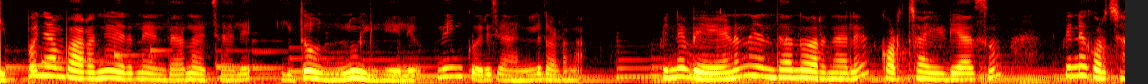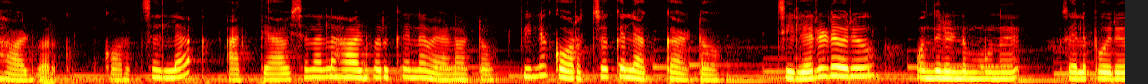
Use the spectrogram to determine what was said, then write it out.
ഇപ്പോൾ ഞാൻ പറഞ്ഞു വരുന്നത് എന്താണെന്ന് വെച്ചാൽ ഇതൊന്നും ഇല്ലേലും നിങ്ങൾക്കൊരു ചാനൽ തുടങ്ങാം. പിന്നെ വേണമെന്ന് എന്താന്ന് പറഞ്ഞാൽ കുറച്ച് ഐഡിയാസും പിന്നെ കുറച്ച് ഹാർഡ് വർക്കും കുറച്ചല്ല അത്യാവശ്യം നല്ല ഹാർഡ് വർക്ക് തന്നെ വേണം കേട്ടോ. പിന്നെ കുറച്ചൊക്കെ ലക്കാട്ടോ ചിലരുടെ ഒരു ഒന്ന് രണ്ട് മൂന്ന് ചിലപ്പോൾ ഒരു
